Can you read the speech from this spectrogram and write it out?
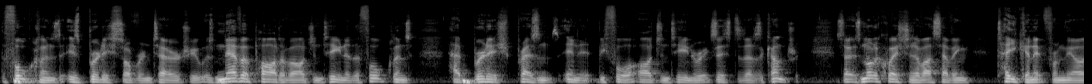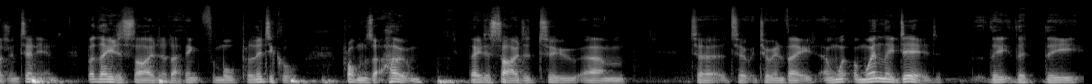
the Falklands is British sovereign territory. It was never part of Argentina. The Falklands had British presence in it before Argentina existed as a country. So it's not a question of us having taken it from the Argentinians, but they decided, I think, for more political problems at home, they decided to um, to, to, to invade. And, w- and, when they did, the, the the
